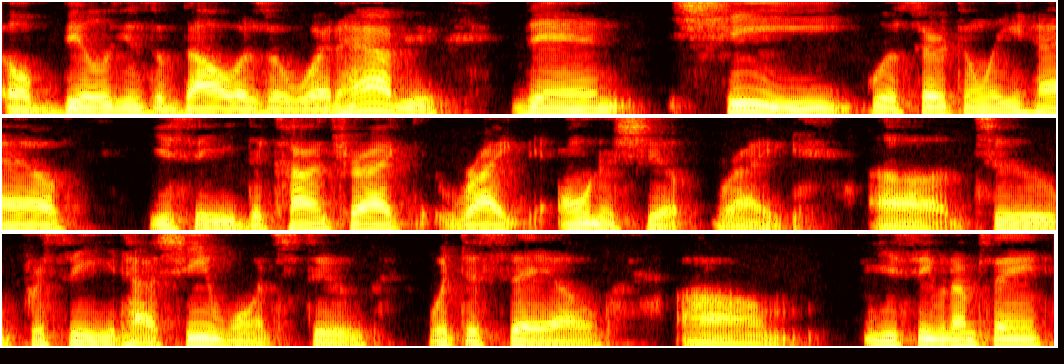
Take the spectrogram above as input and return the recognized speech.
or billions of dollars or what have you, then she will certainly have, you see, the contract right, ownership right, uh, to proceed how she wants to with the sale. Um, you see what I'm saying?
